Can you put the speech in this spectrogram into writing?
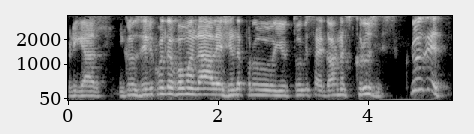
Obrigado. Inclusive, quando eu vou mandar a legenda para o YouTube, sai Dornas Cruzes. Cruzes!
